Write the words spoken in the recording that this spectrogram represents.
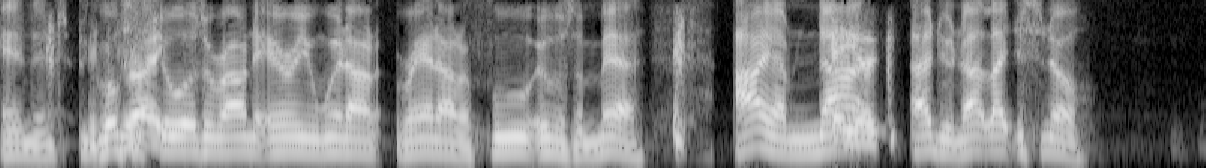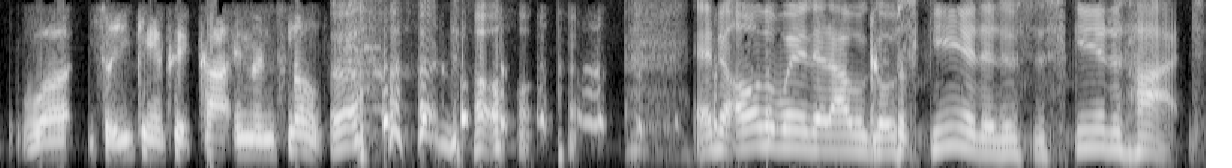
and the grocery Right. stores around the area went out ran out of food. It was a mess. I am not. Hey, uh, I do not like the snow. What? So you can't pick cotton in the snow? no. and the only way that I would go skiing is if the skiing is hot.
